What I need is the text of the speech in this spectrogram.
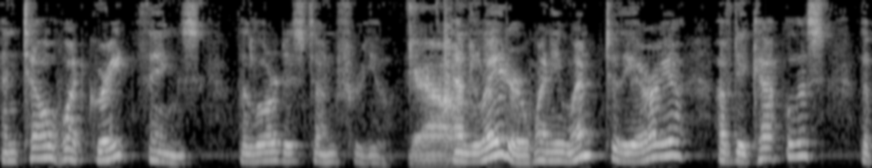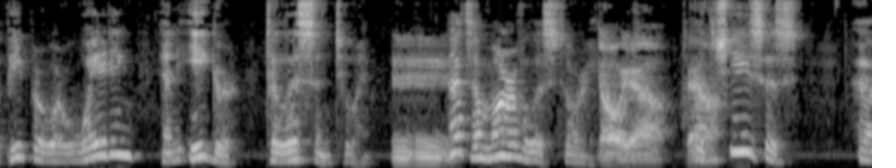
and tell what great things the Lord has done for you. yeah And later, when he went to the area of Decapolis, the people were waiting and eager to listen to him. hmm That's a marvelous story. oh yeah But yeah Jesus, uh,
